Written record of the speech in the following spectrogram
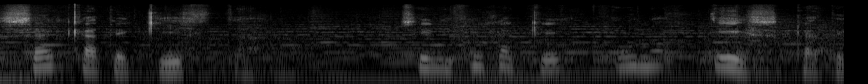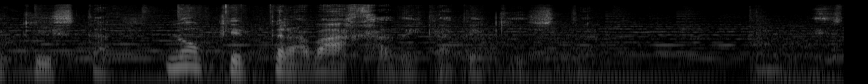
Ser catequista significa que uno es catequista, no que trabaja de catequista. Es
